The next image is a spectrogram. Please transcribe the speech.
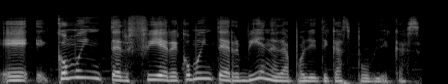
eh, cómo interfiere cómo interviene las políticas públicas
